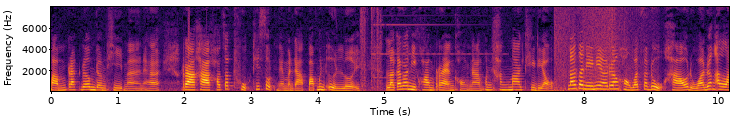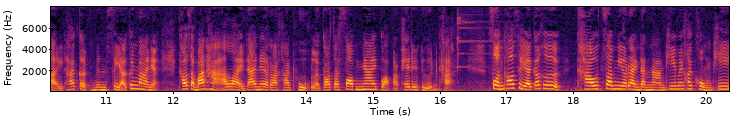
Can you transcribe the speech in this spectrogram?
ปั๊มแรกเริ่มเดิมทีมานะคะ ราคาเขาจะถูกที่สุดในบรรดาปั๊มอื่นๆเลย แล้วก็จะมีความแรงของน้ำค่อนข้างมากทีเดียว นอกจากนี้เนี่ยเรื่องของวัสดุเขาหรือว่าเรื่องอะไหล่ถ้าเกิดมันเสียขึ้นมาเนี่ยเขาสามารถหาอะไหล่ได้ในราคาถูก แล้วก็จะซ่อมง่ายกว่าประเภทอื่น ๆ ค่ะส่วนข้อเสียก็คือเขาจะมีแรงดันน้ำที่ไม่ค่อยคงที่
